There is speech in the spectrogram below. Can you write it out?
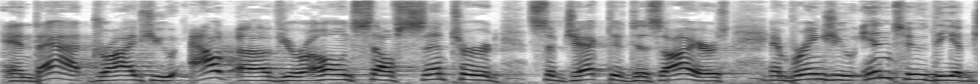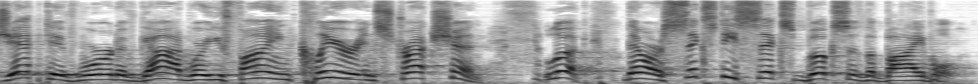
And that drives you out of your own self-centered, subjective desires and brings you into the objective Word of God where you find clear instruction. Look, there are 66 books of the Bible.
